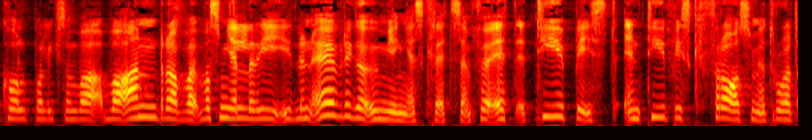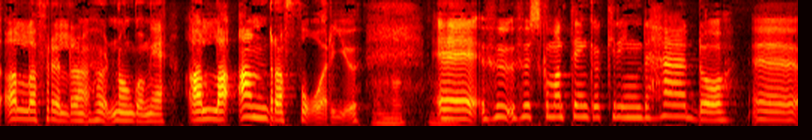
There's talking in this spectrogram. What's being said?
koll på liksom vad, vad andra, vad, vad, som gäller i, i, den övriga umgängeskretsen. För ett, ett, typiskt, en typisk fras som jag tror att alla föräldrar har hört någon gång är alla andra får ju. Mm, mm. Eh, hur, hur, ska man tänka kring det här då, eh,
